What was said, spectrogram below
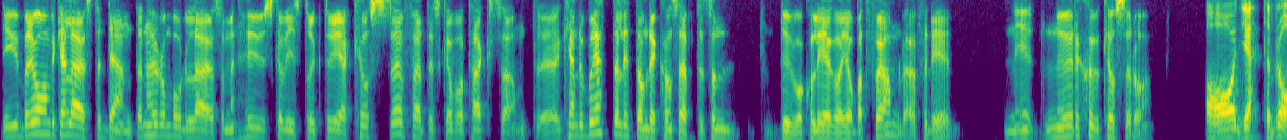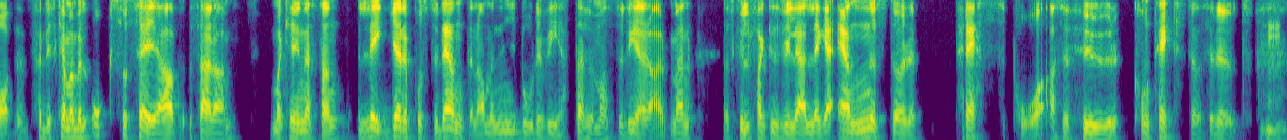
det är ju bra om vi kan lära studenterna hur de borde lära sig, men hur ska vi strukturera kurser för att det ska vara tacksamt? Eh, kan du berätta lite om det konceptet som du och kollegor har jobbat fram där? För det, nu är det sju kurser då. Ja, jättebra. För det ska man väl också säga så här. Man kan ju nästan lägga det på studenterna, men ni borde veta hur man studerar. Men jag skulle faktiskt vilja lägga ännu större press på alltså hur kontexten ser ut. Mm.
